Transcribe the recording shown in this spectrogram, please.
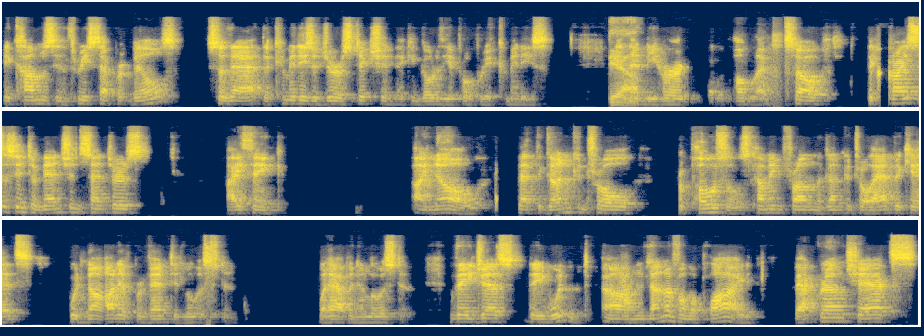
it comes in three separate bills so that the committees of jurisdiction they can go to the appropriate committees yeah. and then be heard by the public. So the crisis intervention centers, I think, I know that the gun control proposals coming from the gun control advocates would not have prevented Lewiston. What happened in Lewiston? They just they wouldn't. Um, none of them applied. Background checks,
